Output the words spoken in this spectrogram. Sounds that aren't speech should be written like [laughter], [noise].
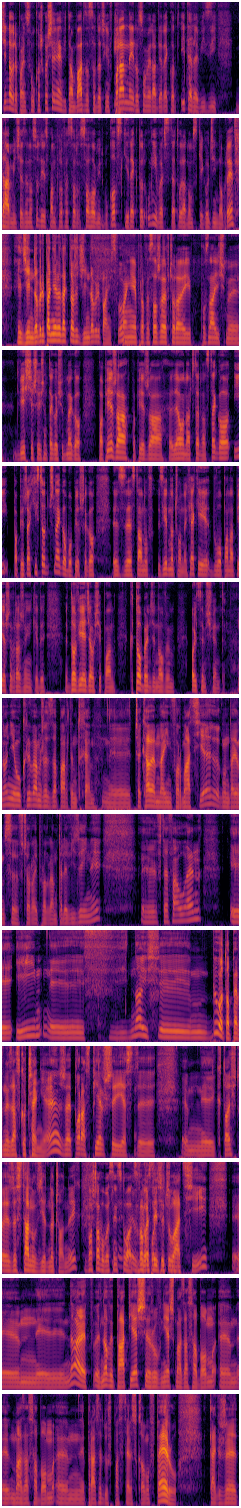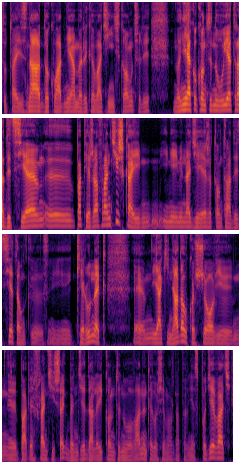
Dzień dobry Państwu, Łukasz Kościelniak, witam bardzo serdecznie w porannej rozmowie Radia Rekord i telewizji Dami. Ze mną studiu jest Pan Profesor Sławomir Bukowski, rektor Uniwersytetu Radomskiego. Dzień dobry. Dzień dobry Panie redaktorze, dzień dobry Państwu. Panie Profesorze, wczoraj poznaliśmy 267 papieża, papieża Leona XIV i papieża historycznego, bo pierwszego ze Stanów Zjednoczonych. Jakie było Pana pierwsze wrażenie, kiedy dowiedział się Pan, kto będzie nowym Ojcem Świętym? No nie ukrywam, że z zapartym tchem. Yy, Czekałem na informacje, oglądając wczoraj program telewizyjny yy, w TVN. Yy, I f- no i było to pewne zaskoczenie, że po raz pierwszy jest yy, ktoś, kto jest ze Stanów Zjednoczonych. Zwłaszcza w obecnej sytuacji. W obecnej sytuacji. Y, No ale nowy papież również ma za sobą, y, ma za sobą pracę duszpasterską w Peru. Także tutaj zna dokładnie Amerykę Łacińską, czyli no niejako kontynuuje tradycję y, papieża Franciszka i, i miejmy nadzieję, że tą tradycję, tą y, kierunek, jaki nadał Kościołowi y, papież Franciszek, będzie dalej kontynuowany. Tego się można pewnie spodziewać.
